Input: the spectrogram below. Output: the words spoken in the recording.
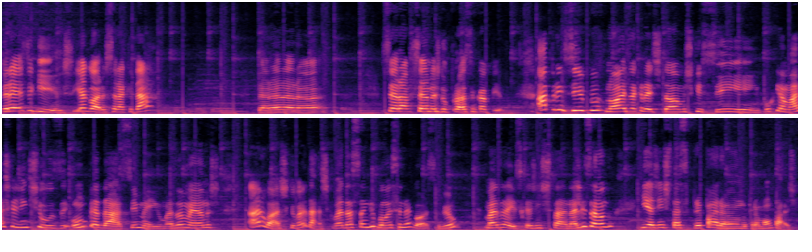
13 guias. E agora, será que dá? Tararara será cenas do próximo capítulo. A princípio, nós acreditamos que sim, porque mais que a gente use um pedaço e meio, mais ou menos, Ah, eu acho que vai dar. Acho que vai dar sangue bom esse negócio, viu? Mas é isso que a gente está analisando e a gente está se preparando para a montagem.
